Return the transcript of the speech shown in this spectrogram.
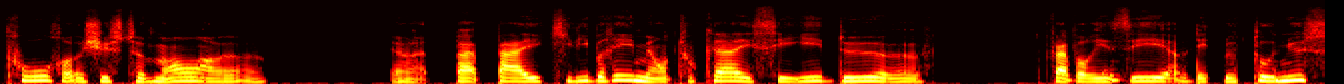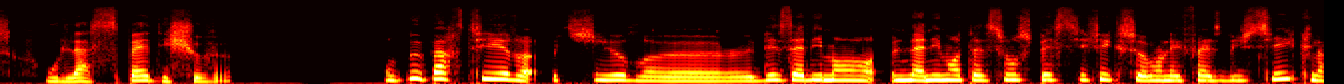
pour euh, justement, pas, pas, équilibrer, mais en tout cas essayer de favoriser le tonus ou l'aspect des cheveux? On peut partir sur des aliments, une alimentation spécifique selon les phases du cycle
